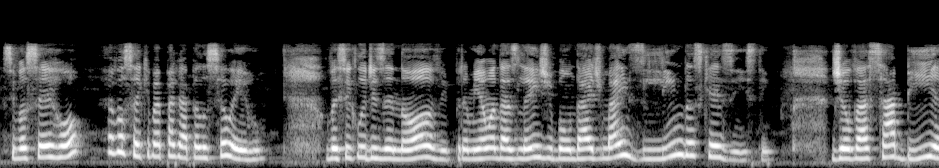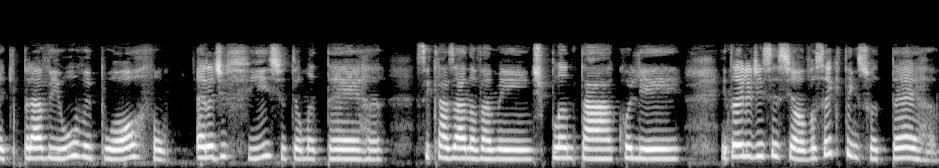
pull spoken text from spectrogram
Se você errou, é você que vai pagar pelo seu erro. O versículo 19, para mim, é uma das leis de bondade mais lindas que existem. Jeová sabia que para a viúva e para o órfão era difícil ter uma terra, se casar novamente, plantar, colher. Então ele disse assim: ó, você que tem sua terra,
